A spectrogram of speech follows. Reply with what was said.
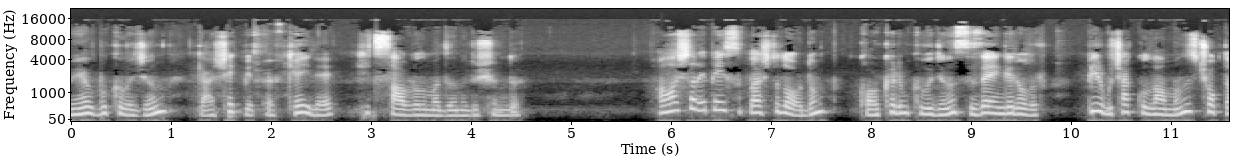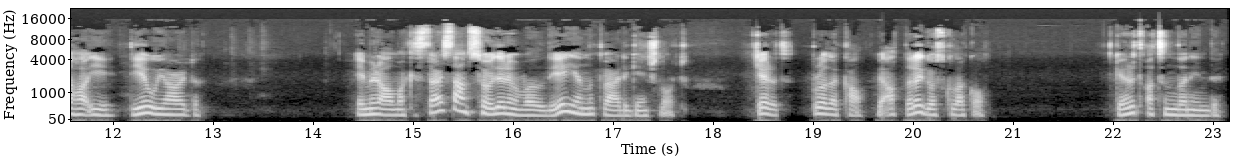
Vale bu kılıcın gerçek bir öfkeyle hiç savrulmadığını düşündü. Ağaçlar epey sıklaştı lordum. Korkarım kılıcınız size engel olur. Bir bıçak kullanmanız çok daha iyi diye uyardı. Emir almak istersen söylerim Val diye yanıt verdi genç lord. Garrett burada kal ve atlara göz kulak ol. Garrett atından indi.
